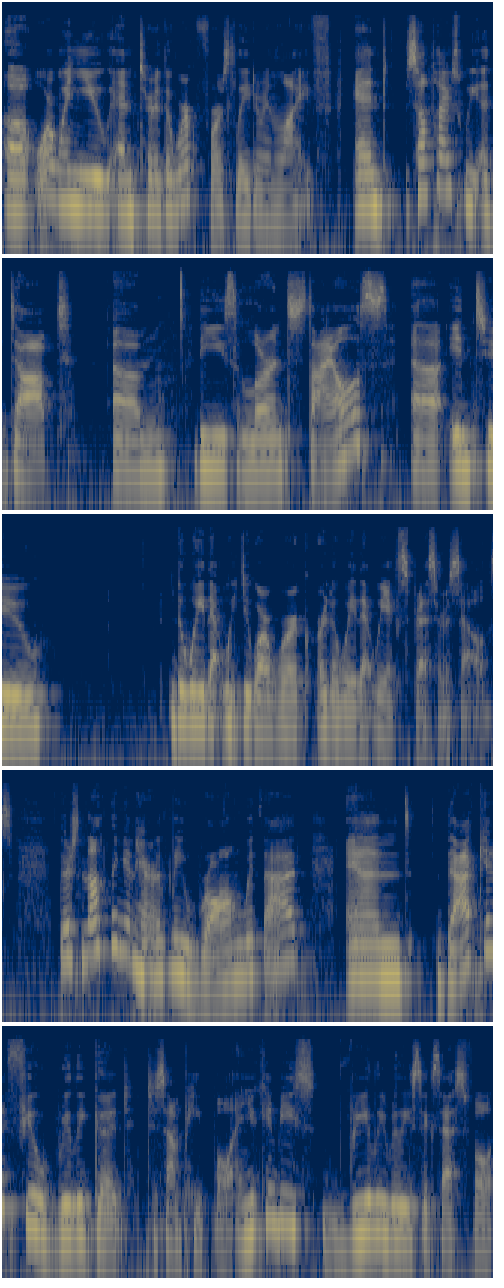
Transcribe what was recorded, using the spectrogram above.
uh, or when you enter the workforce later in life. And sometimes we adopt um, these learned styles uh, into the way that we do our work or the way that we express ourselves. There's nothing inherently wrong with that. And that can feel really good to some people. And you can be really, really successful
